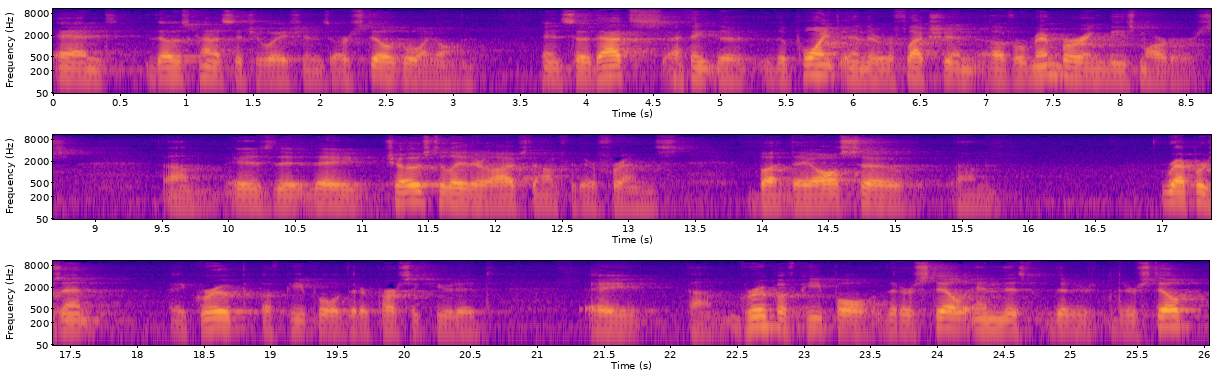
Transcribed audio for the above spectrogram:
And those kind of situations are still going on. And so that's, I think, the, the point and the reflection of remembering these martyrs um, is that they chose to lay their lives down for their friends, but they also um, represent a group of people that are persecuted, a um, group of people that are still in this, that are, that are still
